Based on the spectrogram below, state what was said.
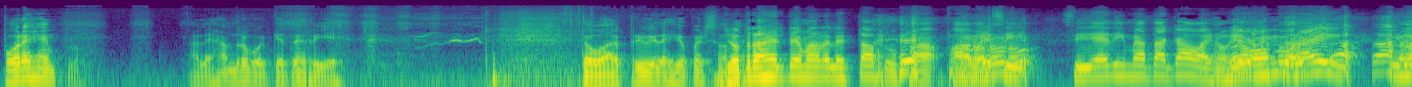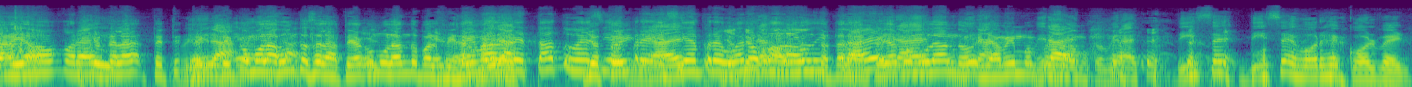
Por ejemplo, Alejandro, ¿por qué te ríes? te voy a dar privilegio personal. Yo traje el tema del estatus para ver si, si Eddie me atacaba y nos íbamos por ahí. Y nos íbamos por ahí. estoy como la Junta, se la estoy acumulando para el, final. El tema del estatus es siempre, es siempre bueno para la Junta, te la estoy acumulando y ya mismo empezamos. mira esto. Dice, dice Jorge Colbert,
